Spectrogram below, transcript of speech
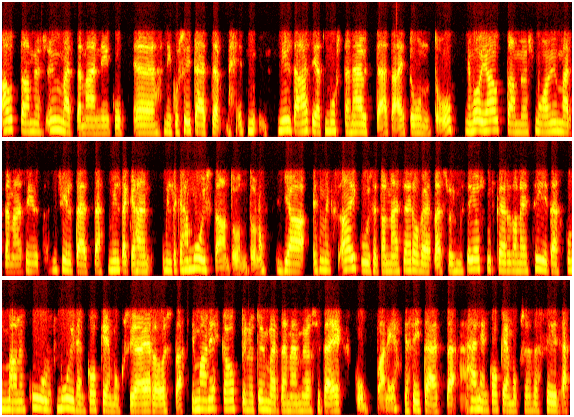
auttaa myös ymmärtämään niin kuin, äh, niin kuin sitä, että, että miltä asiat musta näyttää tai tuntuu. Ne voi auttaa myös mua ymmärtämään siltä, siltä että miltäköhän, miltäköhän muista on tuntunut. Ja esimerkiksi aikuiset on näissä erovertaisryhmissä joskus kertoneet siitä, että kun mä olen kuullut muiden kokemuksia eroista, niin mä oon ehkä oppinut ymmärtämään myös sitä ex-kumppania ja sitä, että hänen kokemuksensa siitä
